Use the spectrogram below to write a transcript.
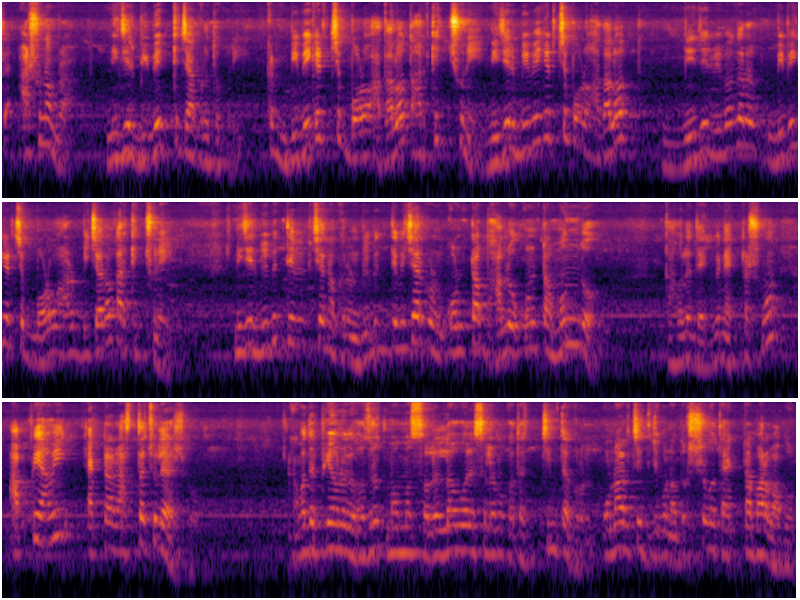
তো আসুন আমরা নিজের বিবেককে জাগ্রত করি। কারণ বিবেকের চেয়ে বড় আদালত আর কিচ্ছু নেই। নিজের বিবেকের চেয়ে বড় আদালত, নিজের বিবেকের বিবেকের চেয়ে বড় আর বিচারক আর কিচ্ছু নেই। নিজের বিবেক দিয়ে বিবেচনা করুন বিবেক দিয়ে বিচার করুন, কোনটা ভালো, কোনটা মন্দ, তাহলে দেখবেন একটা সময় আপনি, আমি একটা রাস্তা চলে আসব। আমাদের প্রিয় নবী হজরত মোহাম্মদ সাল্লাহ সাল্লামের কথা চিন্তা করুন, ওনার যে জীবন আদর্শ কথা একটা বার ভাবুন।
